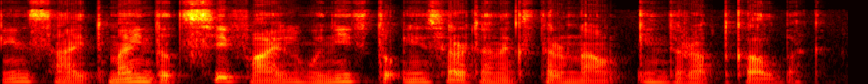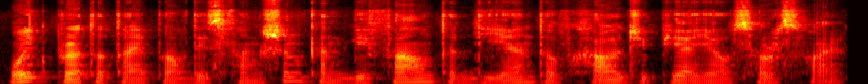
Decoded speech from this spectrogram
Inside main.c file, we need to insert an external interrupt callback. Weak prototype of this function can be found at the end of HAL GPIO source file.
